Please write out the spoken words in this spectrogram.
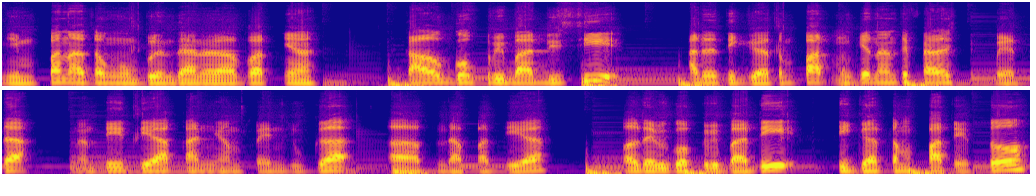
Nyimpan atau ngumpulin dana dapatnya? Kalau gue pribadi sih ada tiga tempat. Mungkin nanti Felix beda. Nanti dia akan nyampein juga eh, pendapat dia. Kalau dari gue pribadi tiga tempat itu.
